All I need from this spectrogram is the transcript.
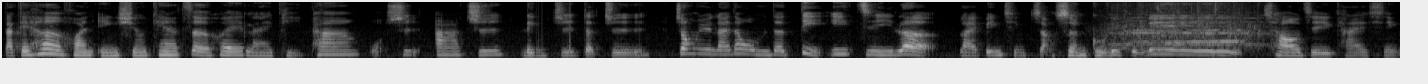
大家好，欢迎收听《这回来批判》，我是阿芝，灵芝的芝。终于来到我们的第一集了，来宾请掌声鼓励鼓励，超级开心。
